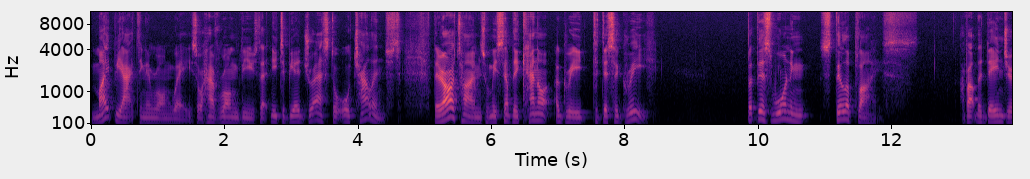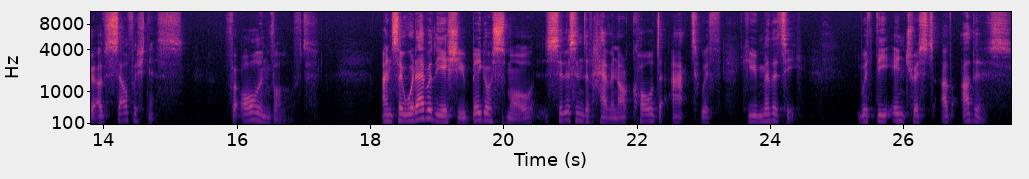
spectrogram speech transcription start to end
might be acting in wrong ways or have wrong views that need to be addressed or, or challenged. There are times when we simply cannot agree to disagree. But this warning still applies about the danger of selfishness for all involved. And so, whatever the issue, big or small, citizens of heaven are called to act with humility, with the interests of others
